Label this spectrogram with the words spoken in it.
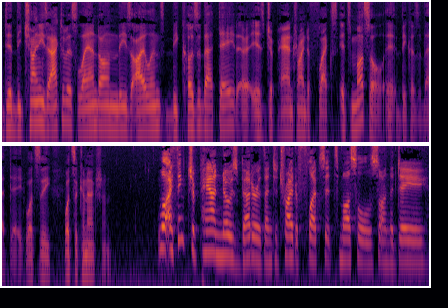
did the Chinese activists land on these islands because of that date? Uh, is Japan trying to flex its muscle uh, because of that date? What's the what's the connection? Well, I think Japan knows better than to try to flex its muscles on the day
